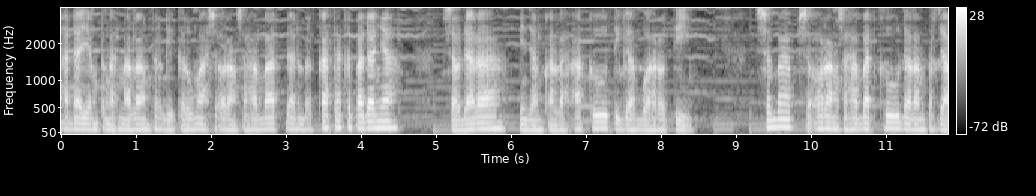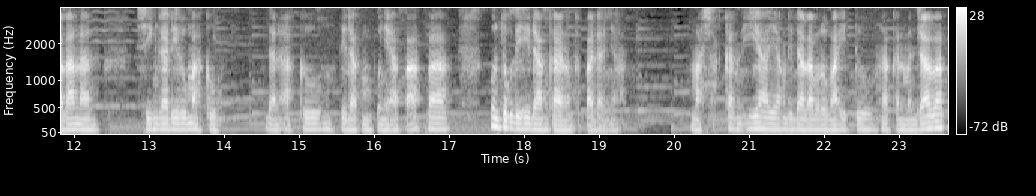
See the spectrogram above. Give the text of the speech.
ada yang tengah malam pergi ke rumah seorang sahabat dan berkata kepadanya, 'Saudara, pinjamkanlah aku tiga buah roti, sebab seorang sahabatku dalam perjalanan singgah di rumahku.' Dan aku tidak mempunyai apa-apa untuk dihidangkan kepadanya. Masakan ia yang di dalam rumah itu akan menjawab,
